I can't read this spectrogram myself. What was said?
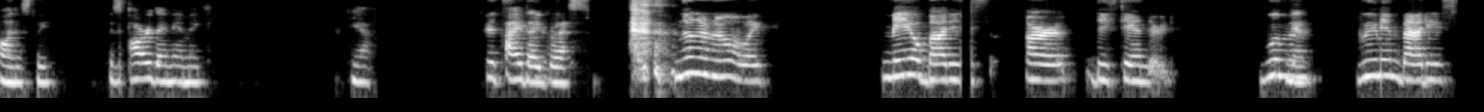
honestly. It's power dynamic. Yeah. It's, I digress. no, no, no. Like male bodies are the standard. Women, yeah. women bodies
